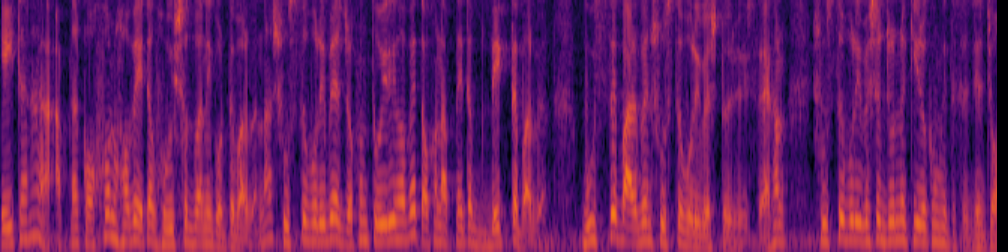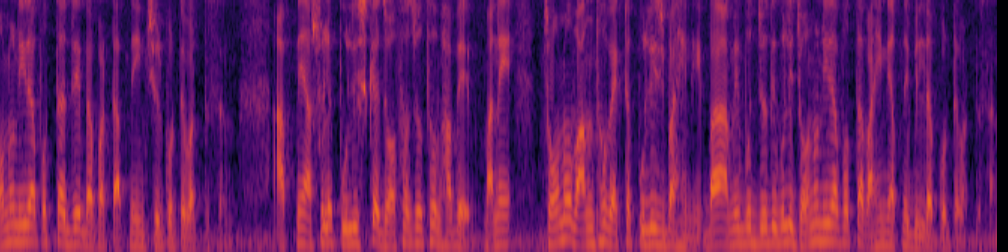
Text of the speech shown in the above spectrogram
এইটা না আপনার কখন হবে এটা ভবিষ্যৎবাণী করতে পারবেন না। সুস্থ পরিবেশ যখন তৈরি হবে তখন আপনি এটা দেখতে পারবেন। বুঝতে পারবেন সুস্থ পরিবেশ তৈরি হয়েছে। এখন সুস্থ পরিবেশের জন্য কীরকম হইতেছে? যে জননিরাপত্তার যে ব্যাপারটা আপনি ইনশিওর করতে পারতেছেন। আপনি আসলে পুলিশকে যথাযথভাবে মানে জনবান্ধব একটা পুলিশ বাহিনী বা আমি যদি বলি জননিরাপত্তা বাহিনী আপনি বিল্ড আপ করতে পারতেছেন।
